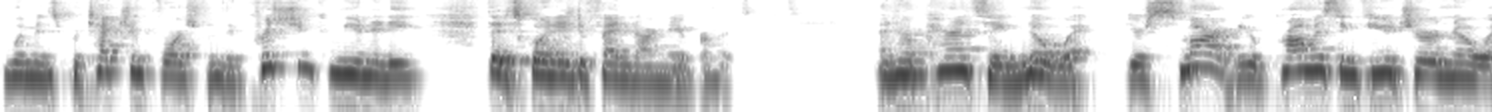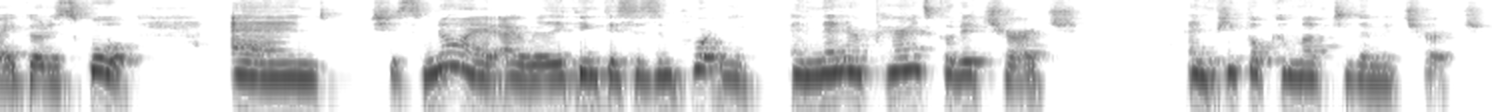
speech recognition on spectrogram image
women's protection force from the Christian community that is going to defend our neighborhoods. And her parents say, no way, you're smart, you're promising future, no way, go to school. And she says, no, I, I really think this is important. And then her parents go to church and people come up to them at church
